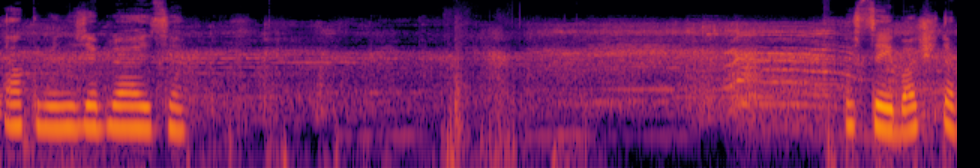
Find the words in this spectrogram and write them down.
Так, він з'являється. Ось цей, бачите?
